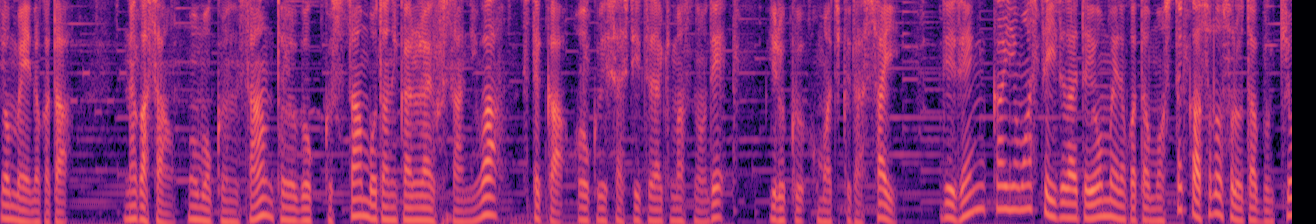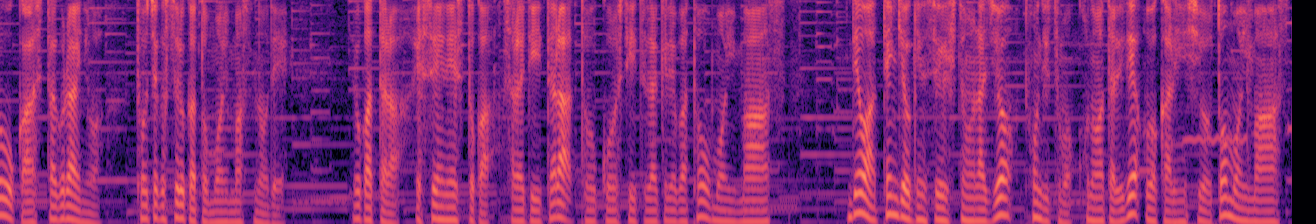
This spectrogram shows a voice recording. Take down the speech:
4名の方、長さん、ももくんさん、トヨボックスさん、ボタニカルライフさんにはステッカーお送りさせていただきますので、ゆるくお待ちください。で、前回読ませていただいた4名の方もステッカーそろそろ多分今日か明日ぐらいには到着するかと思いますので、よかったら SNS とかされていたら投稿していただければと思います。では、天気を気にする人のラジオ、本日もこの辺りでお別れにしようと思います。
